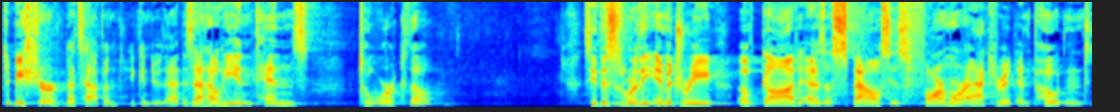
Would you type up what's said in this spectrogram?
To be sure, that's happened. He can do that. Is that how he intends to work, though? See, this is where the imagery of God as a spouse is far more accurate and potent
